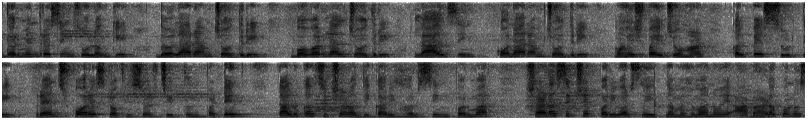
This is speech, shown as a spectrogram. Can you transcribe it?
Dharmendrasinh Solanki, Dalaram Chaudhary, Bhavarlal Chaudhary, Lalsinh, Konaram Chaudhary, Maheshbhai Chauhan, Kalpesh Surati, range forest officer Chetan Patel, taluka શિક્ષણ અધિકારી હરસિંહ પરમાર, શાળા શિક્ષક પરિવાર સહિતના મહેમાનોએ આ બાળકોનો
